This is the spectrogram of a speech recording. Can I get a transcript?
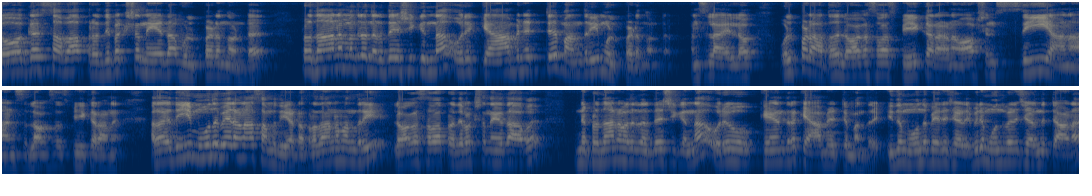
ലോകസഭ പ്രതിപക്ഷ നേതാവ് ഉൾപ്പെടുന്നുണ്ട്. പ്രധാനമന്ത്രി നിർദ്ദേശിക്കുന്ന ഒരു ക്യാബിനറ്റ് മന്ത്രിയും ഉൾപ്പെടുന്നുണ്ട്. മനസ്സിലായല്ലോ? ഉൾപ്പെടാത്തത് ലോകസഭാ സ്പീക്കറാണ്. ഓപ്ഷൻ സി ആണ് ആൻസർ. ലോകസഭ സ്പീക്കറാണ്. അതായത് ഈ മൂന്ന് പേരാണ് ആ സമിതി കേട്ടോ. പ്രധാനമന്ത്രി ലോകസഭാ പ്രതിപക്ഷ നേതാവ് പിന്നെ പ്രധാനമന്ത്രി നിർദ്ദേശിക്കുന്ന ഒരു കേന്ദ്ര ക്യാബിനറ്റ് മന്ത്രി. ഇത് മൂന്ന് പേര് ചേർ ഇവർ മൂന്ന് പേര് ചേർന്നിട്ടാണ്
